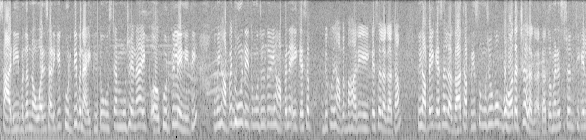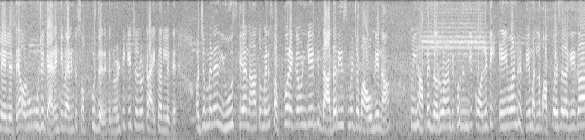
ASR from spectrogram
साड़ी मतलब नौवारी साड़ी की कुर्ती बनाई थी। तो उस टाइम मुझे ना एक अ, कुर्ती लेनी थी। तो मैं यहाँ पे ढूंढ रही तो मुझे तो यहाँ पे ना एक ऐसा देखो यहाँ पे बाहर ही एक ऐसा लगा था? तो यहाँ पे एक ऐसा लगा था पीस तो मुझे वो बहुत अच्छा लगा था। तो मैंने सोचा ठीक है ले लेते हैं। और वो मुझे गारंटी वारंटी सब कुछ दे रहे थे। मैंने ठीक है चलो ट्राई कर लेते और जब मैंने यूज़ किया ना तो मैंने सबको रिकमेंड किया कि दादर ईस्ट में जब आओगे ना तो यहाँ पे ज़रूर आना बिकॉज़ इनकी क्वालिटी ए वन रहती है। मतलब आपको ऐसा लगेगा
